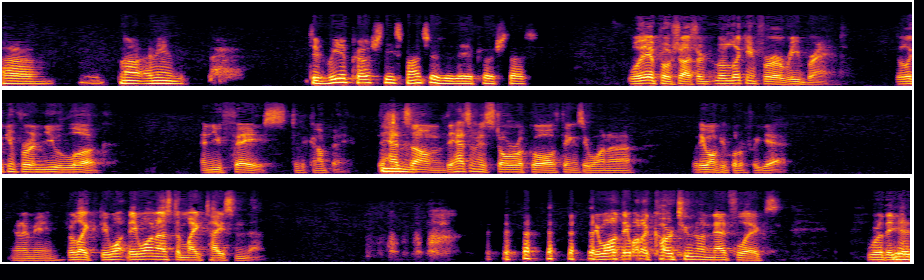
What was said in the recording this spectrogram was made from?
Um, no, I mean, did we approach these sponsors or they approached us? Well, they approached us. They're, they're looking for a rebrand. They're looking for a new look, a new face to the company. They had Mhm. some. They had some historical things they wanna. They want people to forget. You know what I mean? They're like they want. They want us to Mike Tyson them. They want. They want a cartoon on Netflix where they Yeah.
